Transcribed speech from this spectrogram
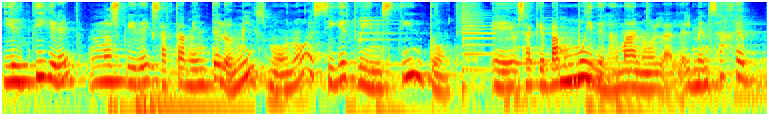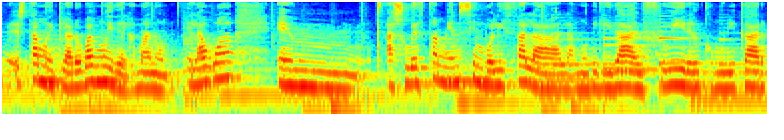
Y el tigre nos pide exactamente lo mismo, ¿no? Sigue tu instinto. Eh, o sea que va muy de la mano. el mensaje está muy claro, va muy de la mano. El agua em, a su vez también simboliza la, movilidad, el fluir, el comunicar.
